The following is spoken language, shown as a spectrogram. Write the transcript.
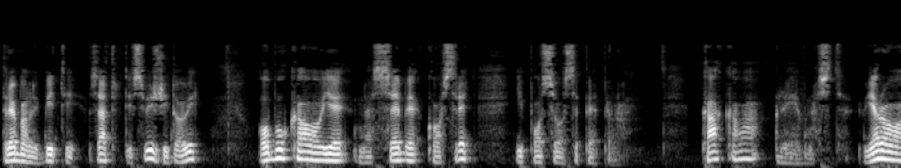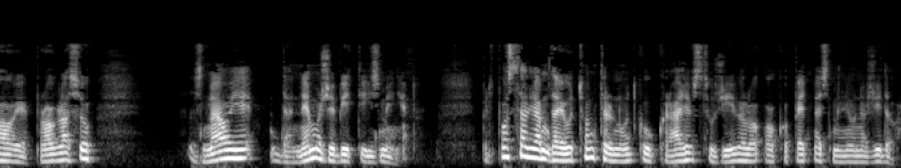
trebali biti zatruti svi židovi, obukao je na sebe kostret i posao se pepelom. Kakava revnost! Vjerovao je proglasu, znao je da ne može biti izmijenjen. Pretpostavljam da je u tom trenutku u kraljevstvu živjelo oko 15 milijuna židova.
